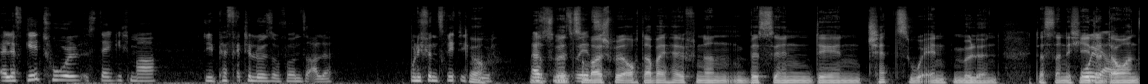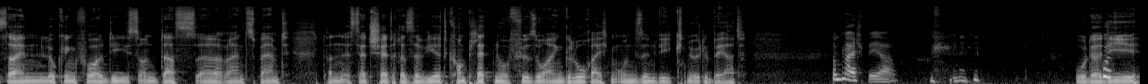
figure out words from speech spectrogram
LFG-Tool ist, denke ich mal, die perfekte Lösung für uns alle. Und ich finde es richtig Ja. gut. das wird so zum. Beispiel auch dabei helfen, dann ein bisschen den Chat zu entmüllen, dass dann nicht Oh jeder ja. dauernd sein Looking for dies und das äh, rein spammt. Dann ist der Chat reserviert komplett nur für so einen glorreichen Unsinn wie Knödelbert. Zum Beispiel, ja. Oder die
